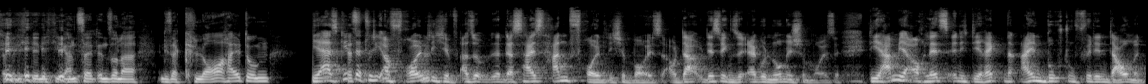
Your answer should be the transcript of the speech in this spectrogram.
Damit ich den nicht die ganze Zeit in so einer, in dieser Claw-Haltung ja, es gibt das natürlich auch freundliche, also das heißt handfreundliche Mäuse, auch da, deswegen so ergonomische Mäuse. Die haben ja auch letztendlich direkt eine Einbuchtung für den Daumen.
